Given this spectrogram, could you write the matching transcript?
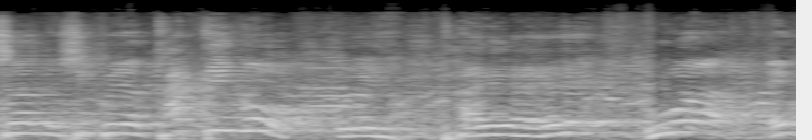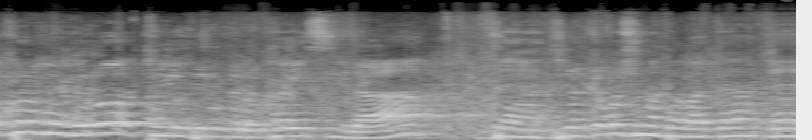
2019년 갓띵곡 우리 다이아의 우아 앵콜곡으로 전해드리도록 하겠습니다. 자, 뒤로 조금씩만 더 갈까요? 네.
